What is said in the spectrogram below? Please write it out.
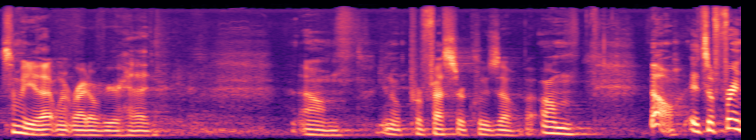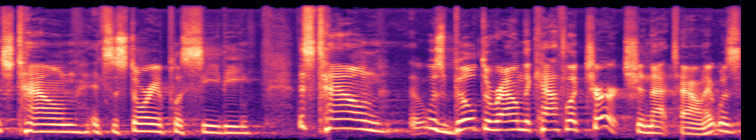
Some of you, that went right over your head um, you know, Professor Clouseau. But um, no, it's a French town. It's the story of Placide. This town was built around the Catholic Church in that town. It was,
